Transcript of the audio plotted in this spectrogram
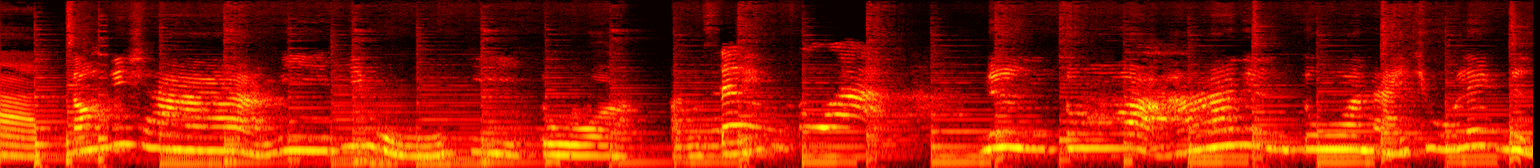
าสตร์ น้องนิชามี ชูเลขหนึ่ง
